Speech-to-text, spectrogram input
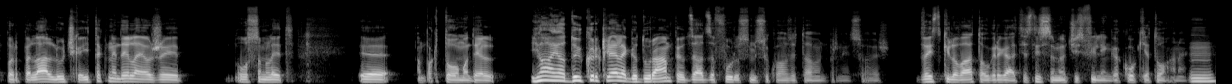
prpelali, lučke, itak ne delajo že 8 let. E, ampak to model, ja, ja, doj kar klelega do rampe od zadaj za furu, sem mislil, kako je ta ven prenesel, veš. 20 kW agregat, jaz nisem imel čist feelinga, koliko je to, ne. Mm.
